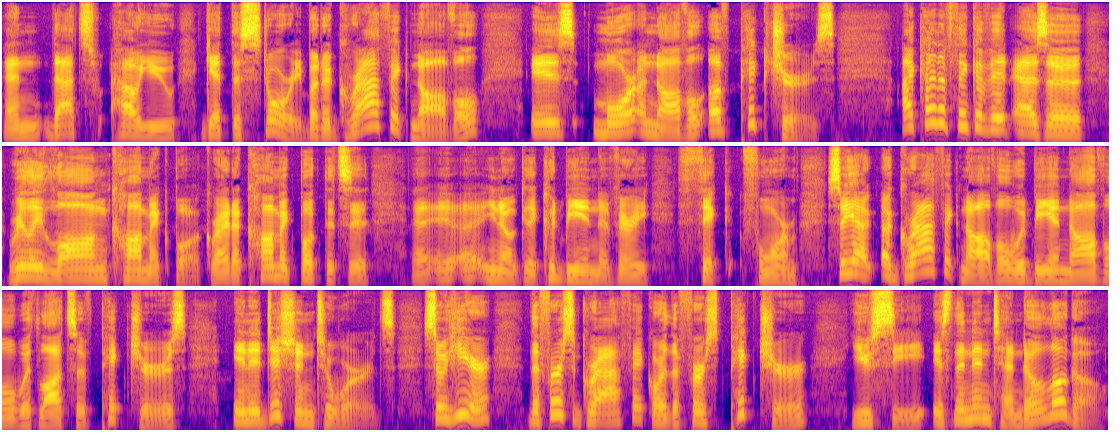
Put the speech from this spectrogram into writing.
and that's how you get the story. But a graphic novel is more a novel of pictures. I kind of think of it as a really long comic book, right? A comic book that's a, a, a, you know, it could be in a very thick form. So yeah, a graphic novel would be a novel with lots of pictures in addition to words. So here, the first graphic or the first picture you see is the Nintendo logo.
